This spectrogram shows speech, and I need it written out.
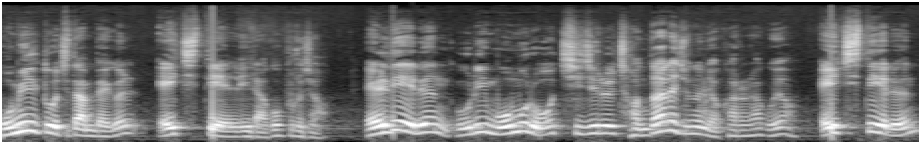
고밀도 지단백을 HDL이라고 부르죠. LDL은 우리 몸으로 지질을 전달해주는 역할을 하고요. HDL은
